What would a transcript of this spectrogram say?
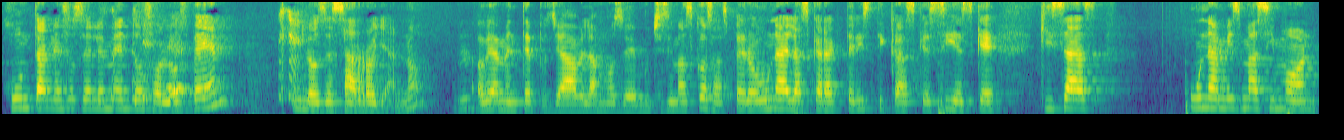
juntan esos elementos o los ven y los desarrollan, ¿no? Obviamente pues ya hablamos de muchísimas cosas, pero una de las características que sí es que quizás una misma Simón,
